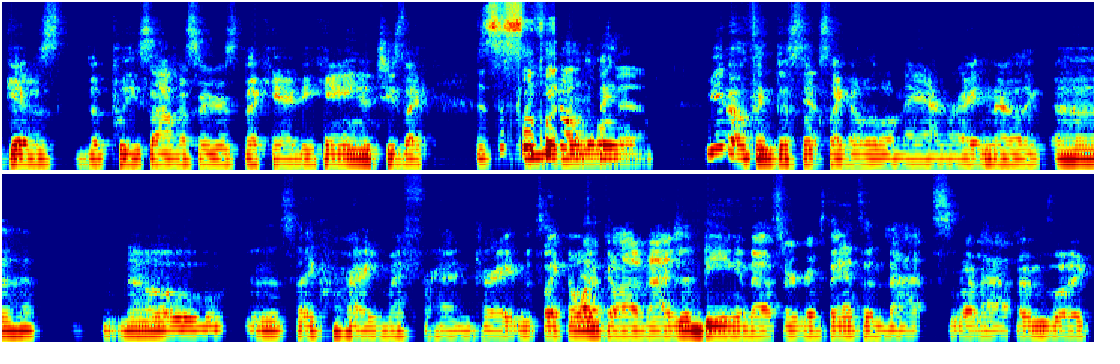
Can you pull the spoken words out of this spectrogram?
gives the police officers the candy cane and she's like does this look you like a don't little think- man? you don't think this looks like a little man right and they're like uh no and it's like right my friend right and it's like oh my god imagine being in that circumstance and that's what happens like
